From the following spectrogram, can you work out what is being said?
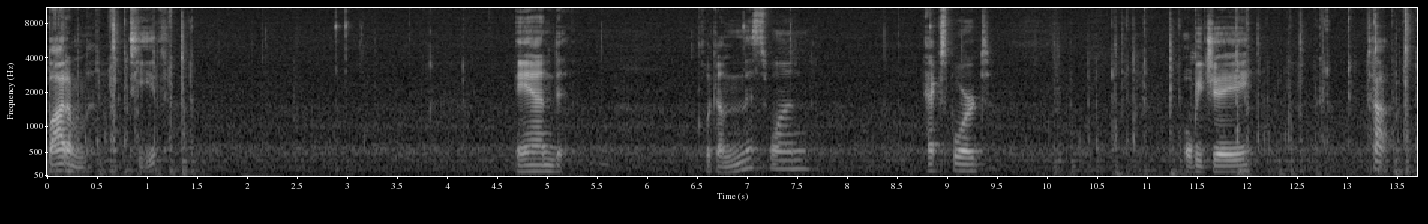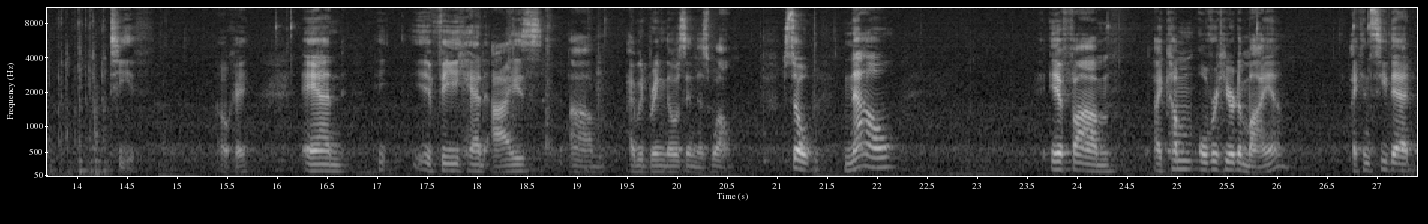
bottom teeth and click on this one, export obj top teeth. Okay, and if he had eyes, um, I would bring those in as well. So now, if um, I come over here to Maya, I can see that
